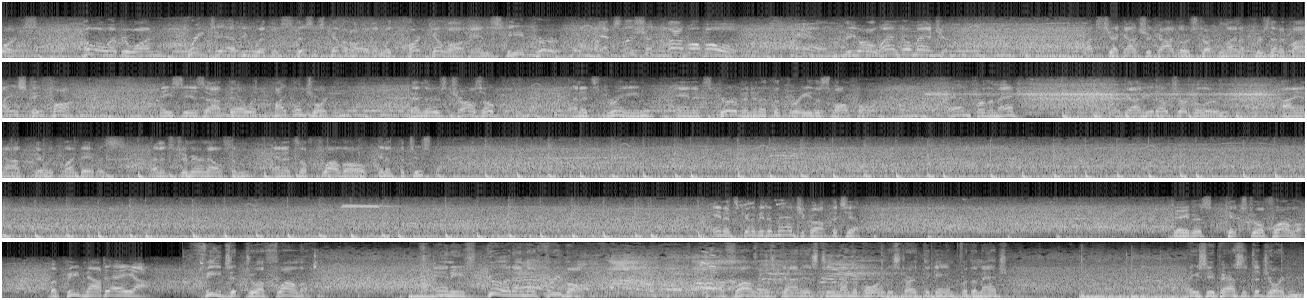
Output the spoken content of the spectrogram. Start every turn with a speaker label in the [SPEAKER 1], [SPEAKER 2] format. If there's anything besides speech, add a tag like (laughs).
[SPEAKER 1] Sports. Hello, everyone. Great to have you with us. This is Kevin Harlan with Clark Kellogg and Steve Kerr. It's the Chicago Bulls and the Orlando Magic. Let's check out Chicago's starting lineup presented by State Farm. Macy is out there with Michael Jordan. Then there's Charles Oakley. Then it's Green. And it's Gervin in at the three, the small forward. And for the Magic, they've got Hedo Turkoglu eyeing out there with Glen Davis. And it's Jameer Nelson. And it's Afflalo in at the two spot. And it's going to be the Magic off the tip. Davis kicks to Afflalo. The feed now to Ai. Feeds it to Afflalo. And he's good on the three ball. Flalo's got his team on the board to start the game for the Magic. AC passes to Jordan.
